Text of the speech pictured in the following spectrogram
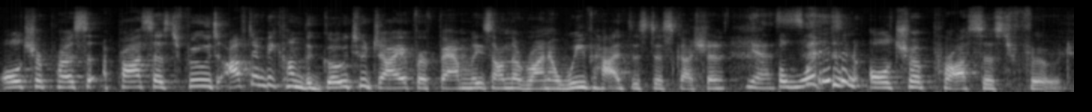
Ultra processed foods often become the go to diet for families on the run, and we've had this discussion. Yes. But what is an ultra processed food?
